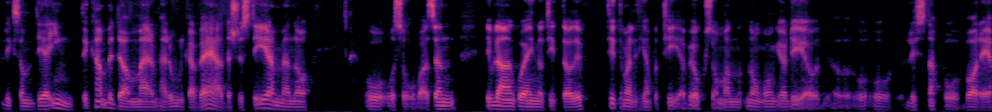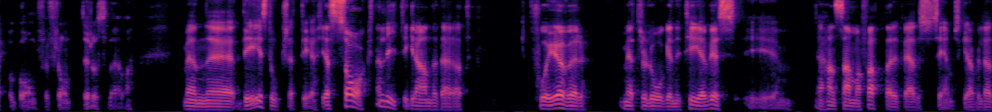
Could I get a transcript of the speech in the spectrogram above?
liksom, det jag inte kan bedöma är de här olika vädersystemen och, och, och så. Va? Sen ibland går jag in och tittar och det tittar man lite grann på TV också om man någon gång gör det och, och, och lyssnar på vad det är på gång för fronter och sådär. Men eh, det är i stort sett det. Jag saknar lite grann det där att få över meteorologen i TVs eh, när han sammanfattar ett vädersystem skulle jag vilja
